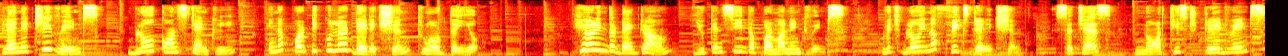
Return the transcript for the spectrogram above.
Planetary winds blow constantly in a particular direction throughout the year. Here in the diagram, you can see the permanent winds which blow in a fixed direction, such as northeast trade winds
